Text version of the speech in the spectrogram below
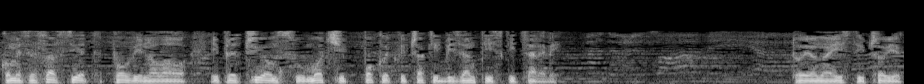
kome se sav svijet povinovao i pred čijom su moći poklekli čak i bizantijski carevi? To je onaj isti čovjek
